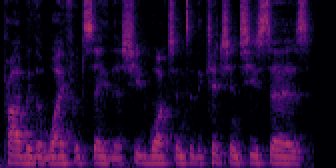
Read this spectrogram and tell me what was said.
Probably the wife would say this. She walks into the kitchen. She says,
